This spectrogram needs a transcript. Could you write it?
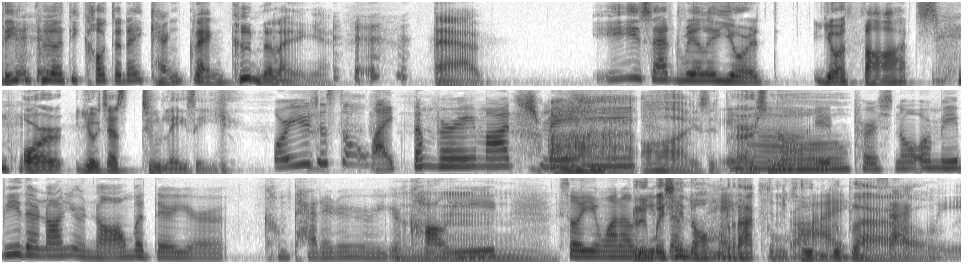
ซิเพื่อที่เขาจะได้แข็งแกร่งขึ้นอะไรอย่างเงี้ยแต่ is that really your your thoughts or you're just too lazy Or you just don't like them very much, maybe. ah, oh is it personal Yeah, it, personal, or maybe they're not your nong, but they're your competitor or your colleague. So you want to หรือ leave ไม่ใช่ them น้อง hang รัก to ของคุณ dry. หรือเปล่า Exactly.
